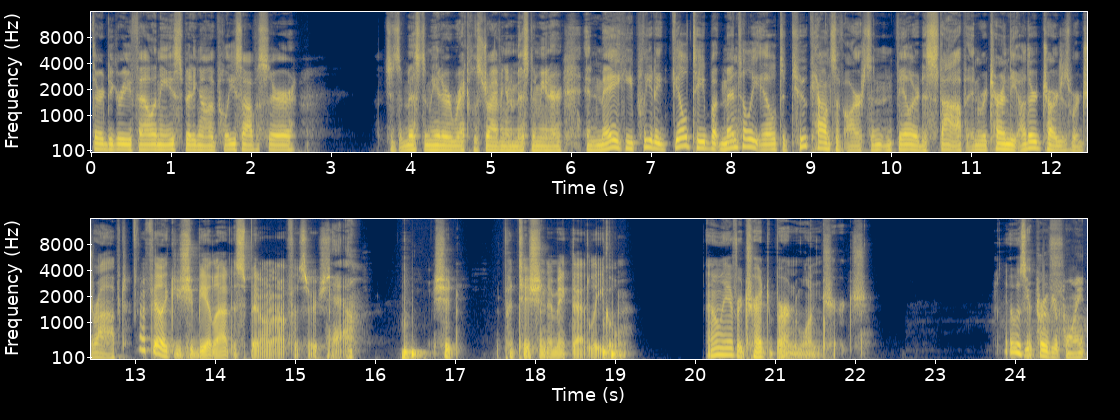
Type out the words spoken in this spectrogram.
third degree felony, spitting on a police officer, which is a misdemeanor, reckless driving and a misdemeanor. In May, he pleaded guilty but mentally ill to two counts of arson and failure to stop. In return, the other charges were dropped. I feel like you should be allowed to spit on officers. Yeah. Should petition to make that legal. I only ever tried to burn one church. It was You prove your point.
